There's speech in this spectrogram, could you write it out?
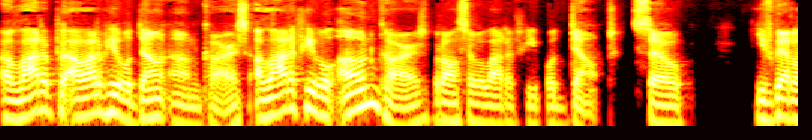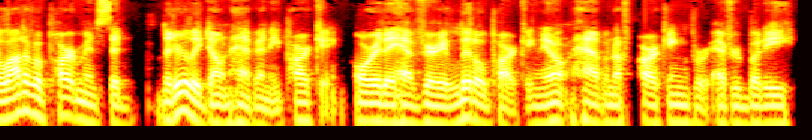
a lot of a lot of people don't own cars. A lot of people own cars, but also a lot of people don't. So you've got a lot of apartments that literally don't have any parking, or they have very little parking. They don't have enough parking for everybody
